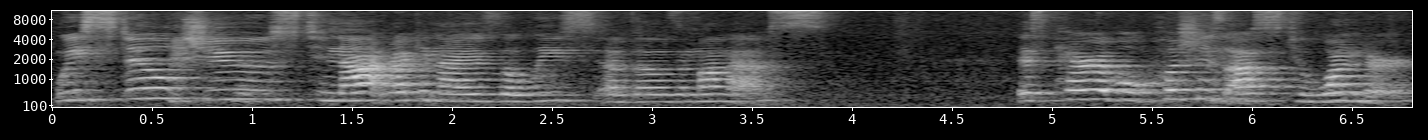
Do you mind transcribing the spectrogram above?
we still choose to not recognize the least of those among us. This parable pushes us to wonder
